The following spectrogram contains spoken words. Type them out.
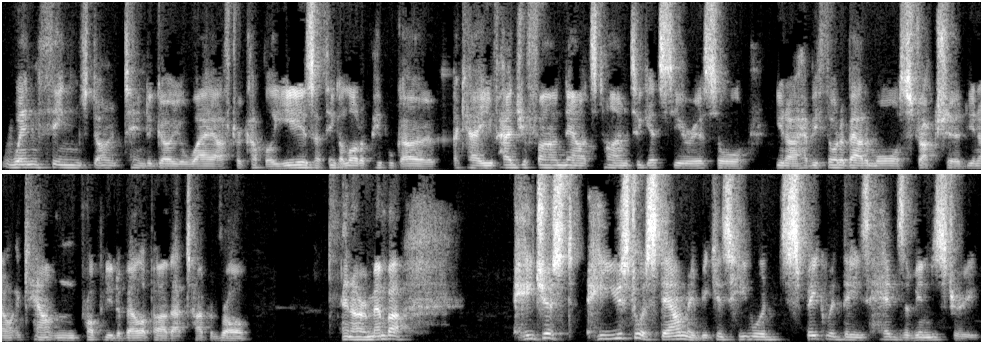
when things don't tend to go your way after a couple of years, I think a lot of people go, okay, you've had your fun. Now it's time to get serious. Or, you know, have you thought about a more structured, you know, accountant, property developer, that type of role? And I remember he just he used to astound me because he would speak with these heads of industry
